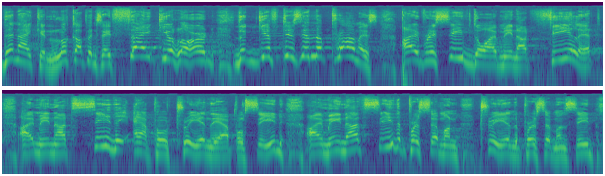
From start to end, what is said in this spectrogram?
Then I can look up and say, Thank you, Lord. The gift is in the promise. I've received, though I may not feel it. I may not see the apple tree and the apple seed. I may not see the persimmon tree and the persimmon seed.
